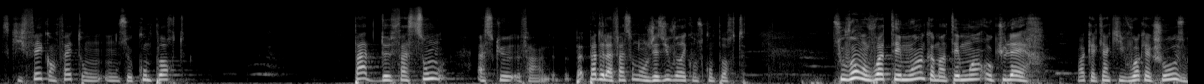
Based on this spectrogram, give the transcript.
ce qui fait qu'en fait, on, on, se comporte pas de façon pas de la façon dont Jésus voudrait qu'on se comporte. Souvent, on voit témoin comme un témoin oculaire. Quelqu'un qui voit quelque chose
